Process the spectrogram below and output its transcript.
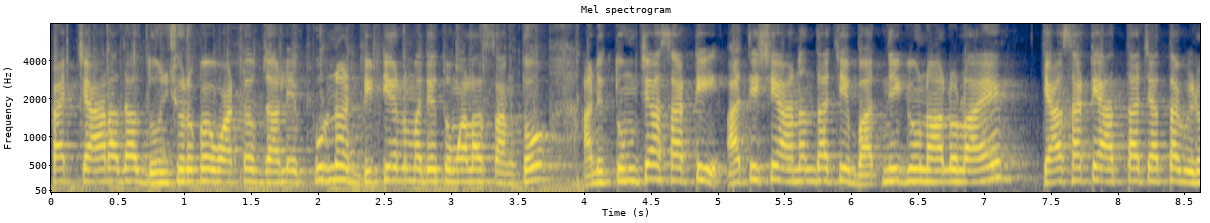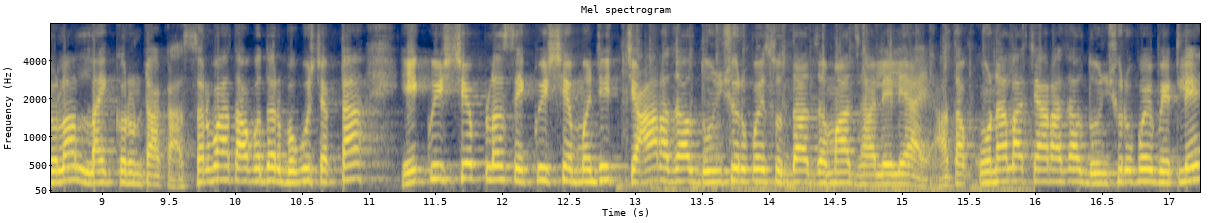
का चार हजार दोनशे रुपये वाटप झाले? पूर्ण डिटेलमध्ये तुम्हाला सांगतो. आणि तुमच्यासाठी अतिशय आनंदाची बातमी घेऊन आलेलो आहे. त्यासाठी आत्ताच्या आत्ता व्हिडिओला लाईक करून टाका. सर्वात अगोदर बघू शकता एकवीसशे प्लस एकवीसशे म्हणजे चार हजार दोनशे रुपये सुद्धा जमा झालेले आहे. आता कोणाला चार हजार दोनशे रुपये भेटले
